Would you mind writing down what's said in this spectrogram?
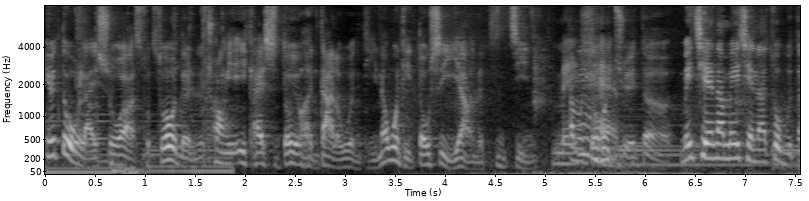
因为对我来说啊，所所有的人的创业一开始都有很大的问题，那问题都是一样的，资金，他们都会觉得没钱啊，没钱啊，做不到。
